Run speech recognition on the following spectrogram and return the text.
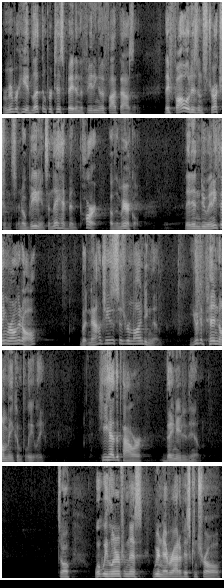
Remember, he had let them participate in the feeding of the 5,000. They followed his instructions in obedience, and they had been part of the miracle. They didn't do anything wrong at all, but now Jesus is reminding them you depend on me completely. He had the power, they needed him. So, what we learn from this, we're never out of his control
